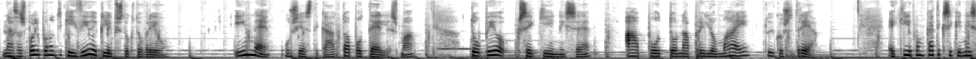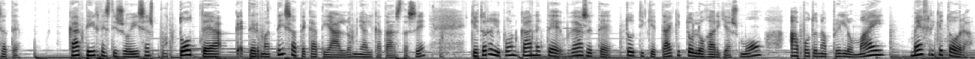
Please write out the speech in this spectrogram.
Να σας πω λοιπόν ότι και οι δύο εκλήψεις του Οκτωβρίου είναι ουσιαστικά το αποτέλεσμα το οποίο ξεκίνησε από τον Απριλομάη του 23. Εκεί λοιπόν κάτι ξεκινήσατε. Κάτι ήρθε στη ζωή σας που τότε τερματίσατε κάτι άλλο, μια άλλη κατάσταση και τώρα λοιπόν κάνετε, βγάζετε το τικετάκι, το λογαριασμό από τον Απρίλο-Μάη μέχρι και τώρα.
